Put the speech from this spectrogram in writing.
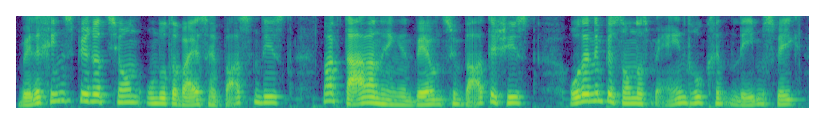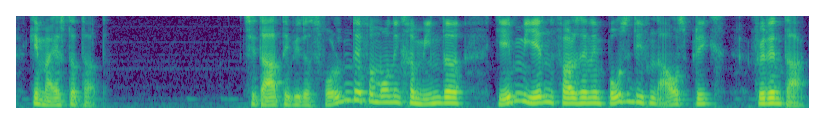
Welche Inspiration und oder Weisheit passend ist, mag daran hängen, wer uns sympathisch ist oder einen besonders beeindruckenden Lebensweg gemeistert hat. Zitate wie das folgende von Monika Minder geben jedenfalls einen positiven Ausblick für den Tag.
